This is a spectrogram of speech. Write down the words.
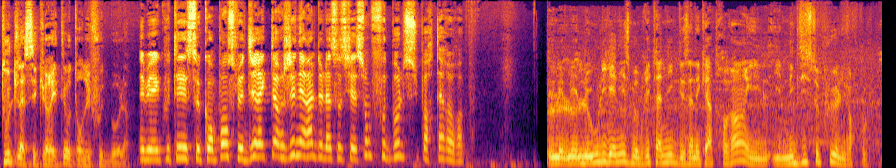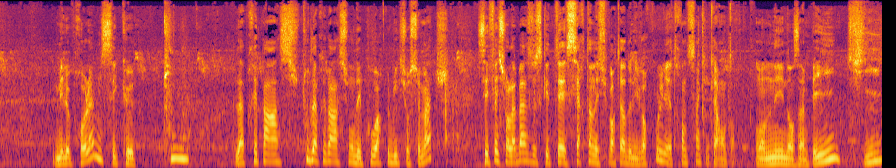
toute la sécurité autour du football? Eh bien, écoutez ce qu'en pense le directeur général de l'association Football Supporters Europe. Le, le, le, hooliganisme britannique des années 80, il, il n'existe plus à Liverpool. Mais le problème, c'est que tout la préparation, toute la préparation des pouvoirs publics sur ce match s'est fait sur la base de ce qu'étaient certains des supporters de Liverpool il y a 35 et 40 ans. On est dans un pays qui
